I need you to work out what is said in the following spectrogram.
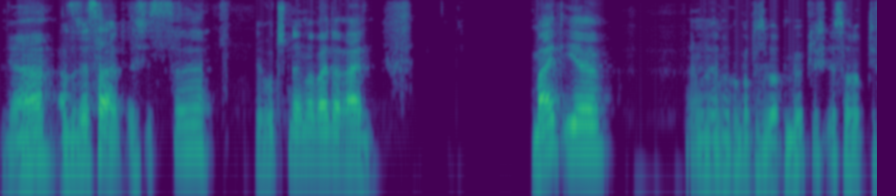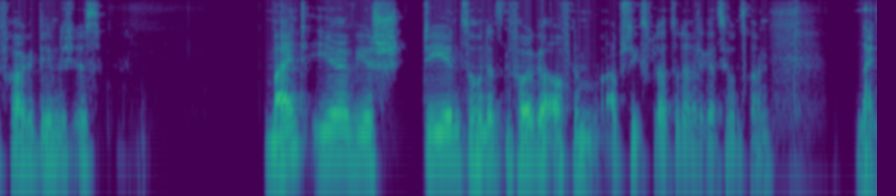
Ja, also deshalb, es ist, äh, wir rutschen da immer weiter rein. Meint ihr, dann muss erstmal gucken, ob das überhaupt möglich ist oder ob die Frage dämlich ist. Meint ihr, wir stehen zur hundertsten Folge auf einem Abstiegsplatz oder Relegationsrang? Nein.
